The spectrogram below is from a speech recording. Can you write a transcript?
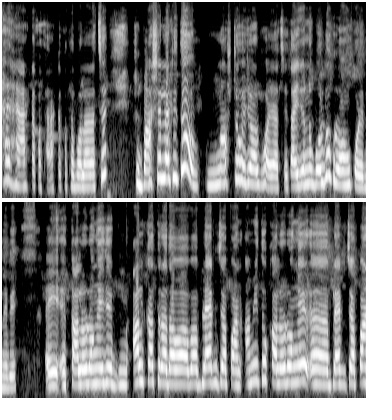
হ্যাঁ হ্যাঁ একটা কথা একটা কথা বলার আছে। বাঁশের লাঠি তো নষ্ট হয়ে যাওয়ার ভয় আছে, তাই জন্য বলব রং করে নেবে। এই কালো রঙে যে আলকাতরা দেওয়া বা ব্ল্যাক জাপান, আমি তো কালো রঙের ব্ল্যাক জাপান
